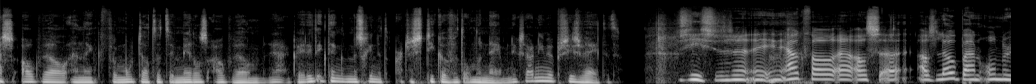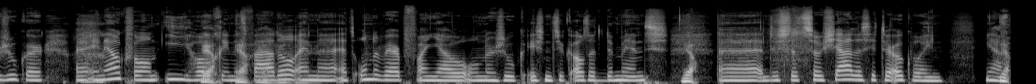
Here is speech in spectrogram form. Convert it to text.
S ook wel. En ik vermoed dat het inmiddels ook wel... Ja, ik weet niet. Ik denk misschien het artistieke of het ondernemen. Ik zou niet meer precies weten. Precies. Dus eh, in elk geval uh, als, als loopbaanonderzoeker in elk geval een I hoog in het vaandel. en het onderwerp van jouw onderzoek is natuurlijk altijd de mens. Ja. dus het sociale zit er ook wel in. Ja, ja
